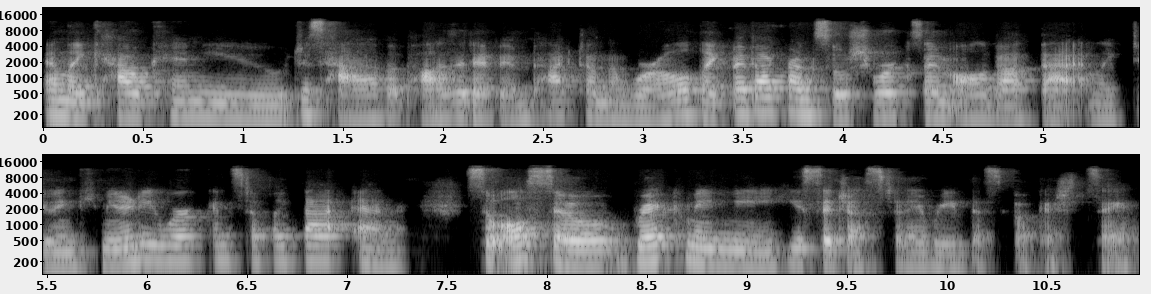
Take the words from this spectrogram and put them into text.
And like how can you just have a positive impact on the world? Like my background social work so i'm all about that and like doing community work and stuff like that. And so also rick made me he suggested i read this book i should say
